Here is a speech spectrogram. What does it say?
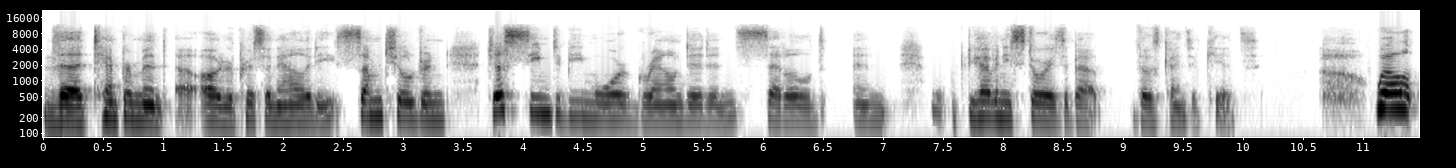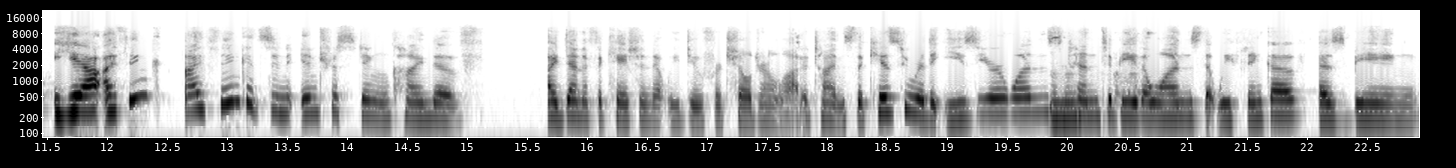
the temperament uh, or the personality, some children just seem to be more grounded and settled. And do you have any stories about those kinds of kids? Well, yeah, I think I think it's an interesting kind of identification that we do for children a lot of times. The kids who are the easier ones Mhm. tend to be the ones that we think of as being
